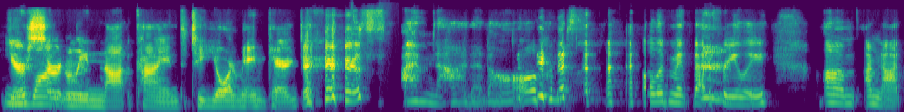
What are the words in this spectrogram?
you are want- certainly not kind to your main characters. I'm not at all. I'll admit that freely. Um, I'm not.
